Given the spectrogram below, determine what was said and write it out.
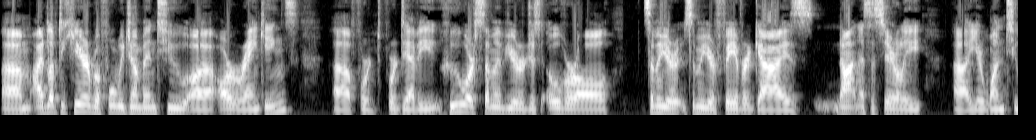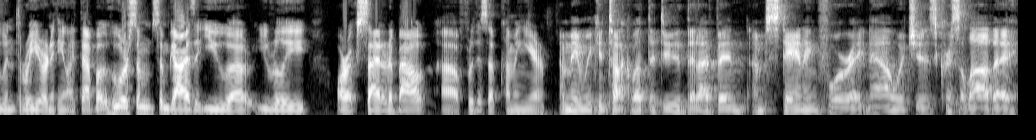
Um, I'd love to hear before we jump into uh, our rankings uh, for for Devy. Who are some of your just overall some of your some of your favorite guys? Not necessarily uh, your one, two, and three or anything like that, but who are some some guys that you uh, you really are excited about uh, for this upcoming year? I mean, we can talk about the dude that I've been I'm standing for right now, which is Chris Olave.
